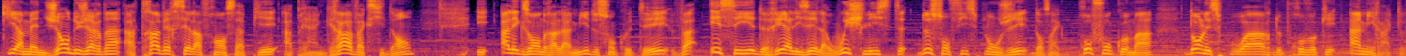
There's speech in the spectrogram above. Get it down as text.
qui amène Jean Dujardin à traverser la France à pied après un grave accident, et Alexandra Lamy de son côté va essayer de réaliser la wishlist de son fils plongé dans un profond coma dans l'espoir de provoquer un miracle.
